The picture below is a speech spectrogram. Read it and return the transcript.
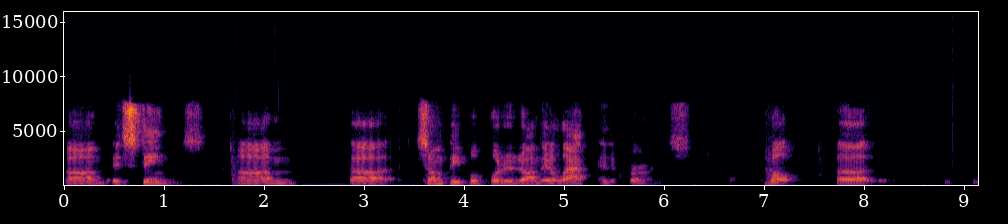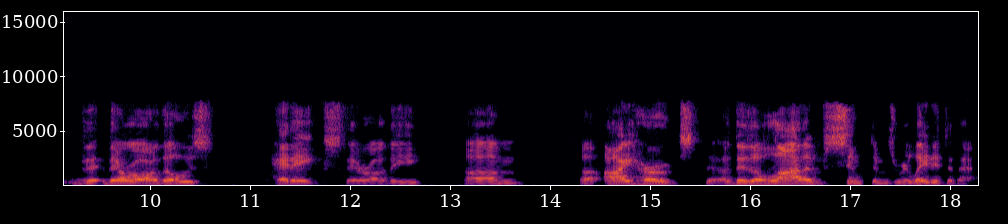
Um, it stings. Um, uh, some people put it on their lap and it burns. Well, uh, th- there are those headaches. There are the um, uh, eye hurts. There's a lot of symptoms related to that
